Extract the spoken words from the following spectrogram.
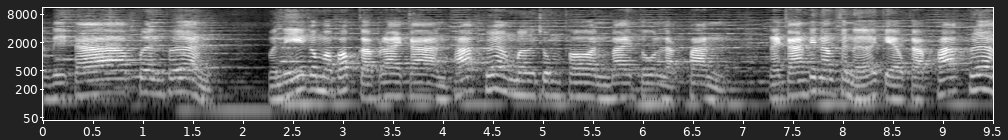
สวัสดีครับเพื่อนเพื่อนๆ วันนี้ก็มาพบกับรายการพระเครื่องเมืองชุมพรบายตูนหลักพันรายการที่นำเสนอเกี่ยวกับพระเครื่อง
